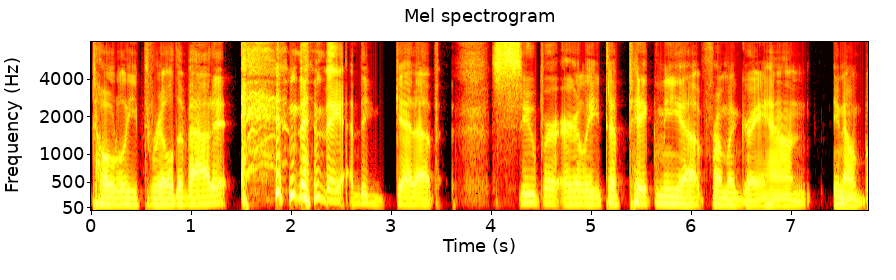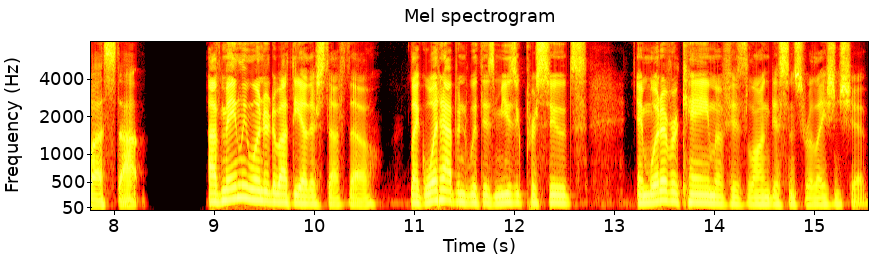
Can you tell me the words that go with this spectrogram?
totally thrilled about it. and then they had to get up super early to pick me up from a Greyhound, you know, bus stop. I've mainly wondered about the other stuff though. Like what happened with his music pursuits and whatever came of his long distance relationship.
